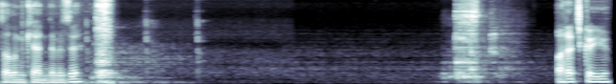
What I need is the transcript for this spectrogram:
Atalım kendimize. Araç kayıyor.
